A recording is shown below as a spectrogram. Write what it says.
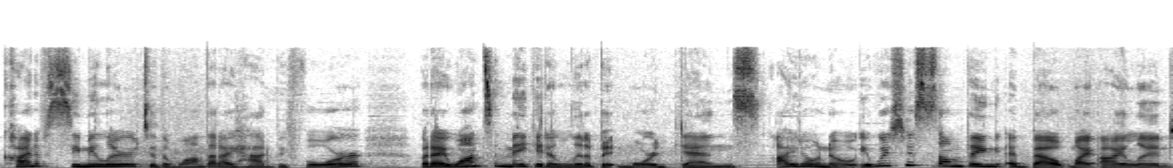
kind of similar to the one that I had before but I want to make it a little bit more dense. I don't know, it was just something about my island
